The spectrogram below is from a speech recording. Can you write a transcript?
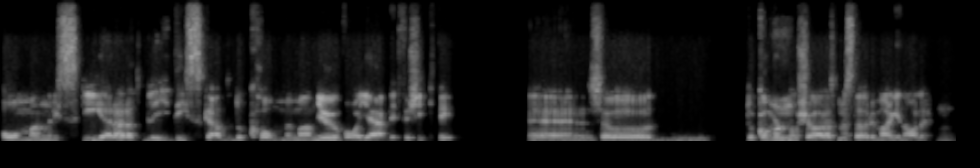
om man riskerar att bli diskad, då kommer man ju vara jävligt försiktig. Eh, så då kommer de nog köras med större marginaler. Mm.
